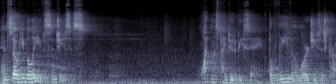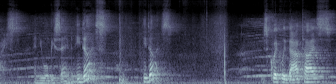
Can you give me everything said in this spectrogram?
And so he believes in Jesus. What must I do to be saved? Believe in the Lord Jesus Christ, and you will be saved. And he does. He does. He's quickly baptized.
